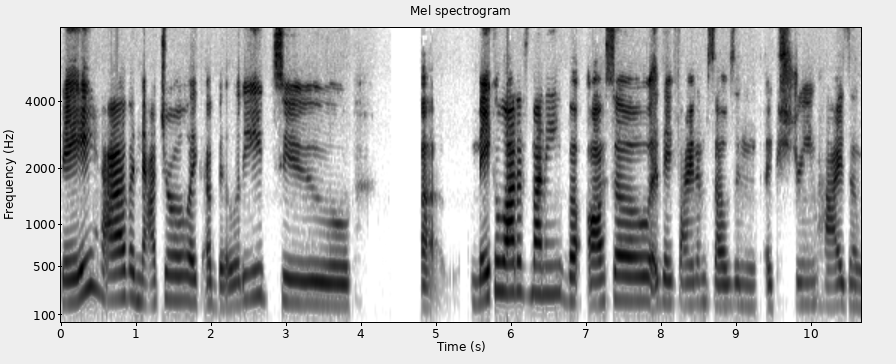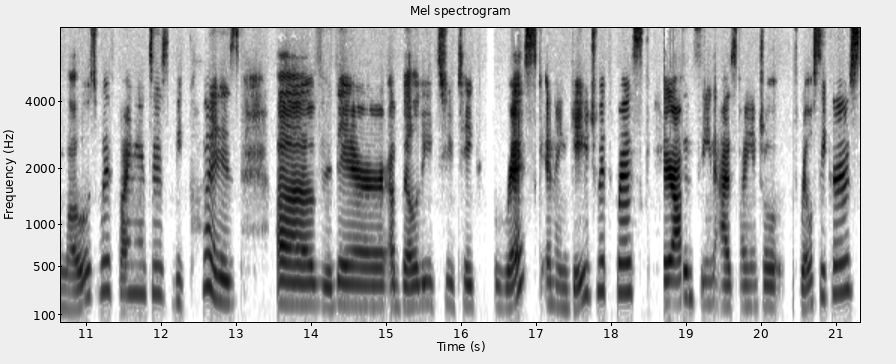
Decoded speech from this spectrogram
they have a natural like ability to uh, make a lot of money, but also they find themselves in extreme highs and lows with finances because of their ability to take risk and engage with risk. They're often seen as financial thrill seekers.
